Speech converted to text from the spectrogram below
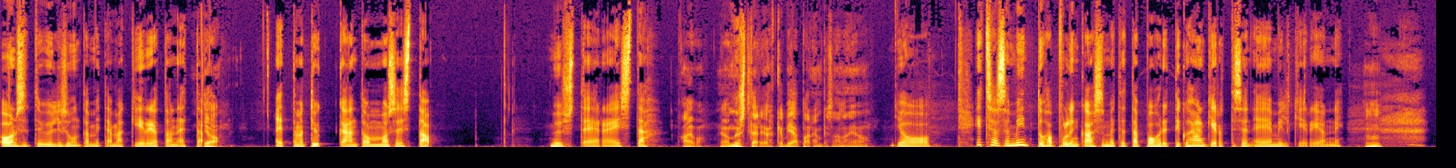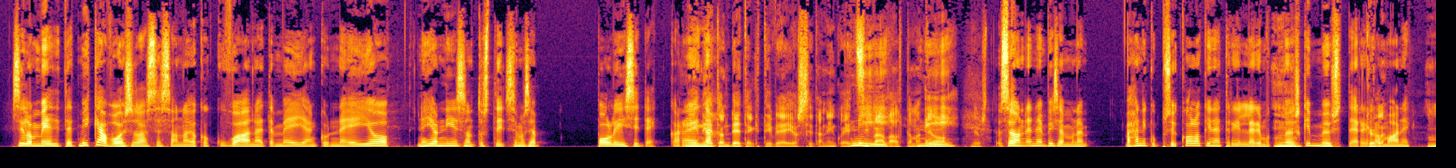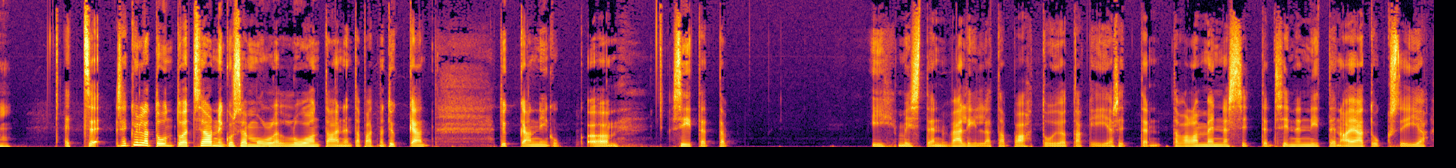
on se tyylisuunta, mitä mä kirjoitan, että, Joo. että mä tykkään tuommoisista mysteereistä. Aivan. Joo, mysteeri on ehkä vielä parempi sana, joo. Joo. Itse asiassa Minttu Hapulin kanssa me tätä pohdittiin, kun hän kirjoitti sen Emil-kirjan, niin mm. silloin mietittiin, että mikä voisi olla se sana, joka kuvaa näitä meidän, kun ne ei ole, ne ei ole niin sanotusti semmoisia poliisidekkareita. Niin, niin, että on detektiivi, ei ole sitä niin kuin etsivää niin, välttämättä. Niin. Joo, just. Se on enemmän semmoinen vähän niin kuin psykologinen trilleri, mutta mm. myöskin mysteeriromaani. Mm. Et se, se kyllä tuntuu, että se on niin kuin se mulle luontainen tapa, että mä tykkään, tykkään niin kuin, äh, siitä, että ihmisten välillä tapahtuu jotakin ja sitten tavallaan mennä sitten sinne niiden ajatuksiin ja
